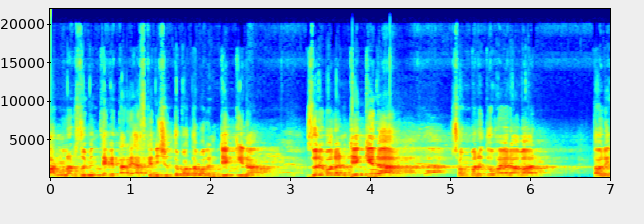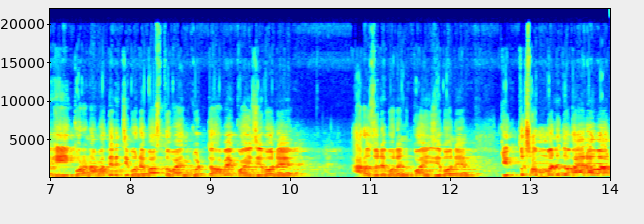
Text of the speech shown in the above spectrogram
বাংলার জমিন থেকে তারাই আজকে নিষিদ্ধ কথা বলেন, ঠিক কিনা? জোরে বলেন, ঠিক কিনা? সম্মানিত ভাইয়েরা আমার, তাহলে এই কোরআন আমাদের জীবনে বাস্তবায়ন করতে হবে কয় জীবনে? আরও জোরে বলেন, কয় জীবনে? কিন্তু সম্মানিত ভাইয়েরা আমার,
